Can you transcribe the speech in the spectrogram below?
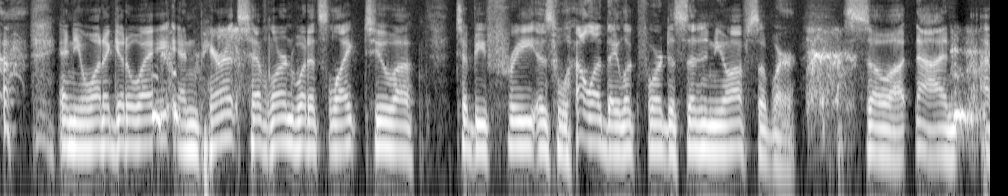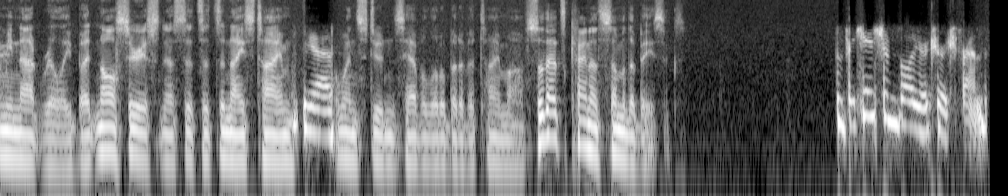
and you want to get away and parents have learned what it's like to uh, to be free as well and they look forward to sending you off somewhere so uh nah, i mean not really but in all seriousness it's it's a nice time Yeah. when students have a little bit of a time off so that's kind of some of the basics The Vacation with all your church friends,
